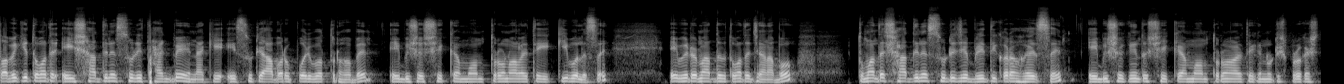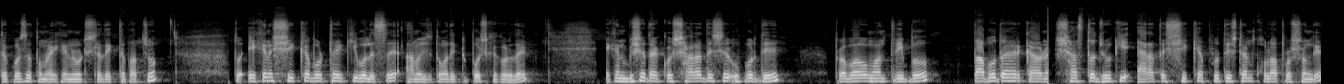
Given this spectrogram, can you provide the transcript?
তবে কি তোমাদের এই সাত দিনের ছুটি থাকবে নাকি এই ছুটি আবারও পরিবর্তন হবে? এই বিষয়ে শিক্ষা মন্ত্রণালয় থেকে কি বলেছে? এই ভিডিওর মাধ্যমে তোমাদের জানাব। তোমাদের সাত দিনের ছুটি যে বৃদ্ধি করা হয়েছে, এই বিষয়ে কিন্তু শিক্ষা মন্ত্রণালয় থেকে নোটিশ প্রকাশিত করেছে। তোমরা এখানে নোটিশটা দেখতে পাচ্ছ। তো এখানে শিক্ষা বোর্ড থেকে কী বলেছে, আমি যদি তোমাদের একটু পরিষ্কার করে দেয় এখানে বিষয় দেখো, সারা দেশের উপর দিয়ে প্রবাহমান তীব্র তাপদাহের কারণে স্বাস্থ্য ঝুঁকি এড়াতে শিক্ষা প্রতিষ্ঠান খোলা প্রসঙ্গে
